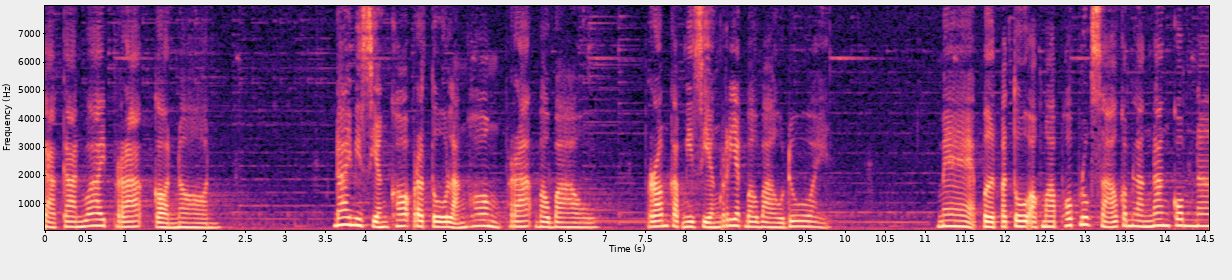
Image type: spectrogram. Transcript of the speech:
จากการไหว้พระก่อนนอน ได้มีเสียงเคาะประตูหลังห้องพระเบาๆ พร้อมกับมีเสียงเรียกเบาๆด้วย แม่เปิดประตูออกมาพบลูกสาวกำลังนั่งก้มหน้า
